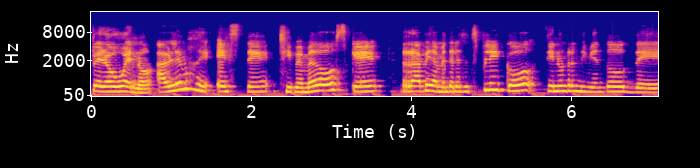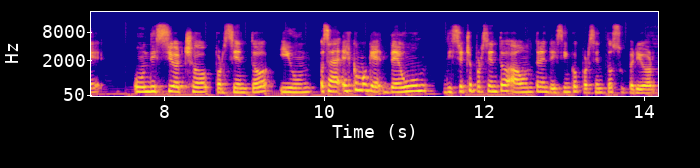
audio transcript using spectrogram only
Pero bueno, hablemos de este chip M2 que rápidamente les explico, tiene un rendimiento de un 18% y un, o sea, es como que de un 18% a un 35% superior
